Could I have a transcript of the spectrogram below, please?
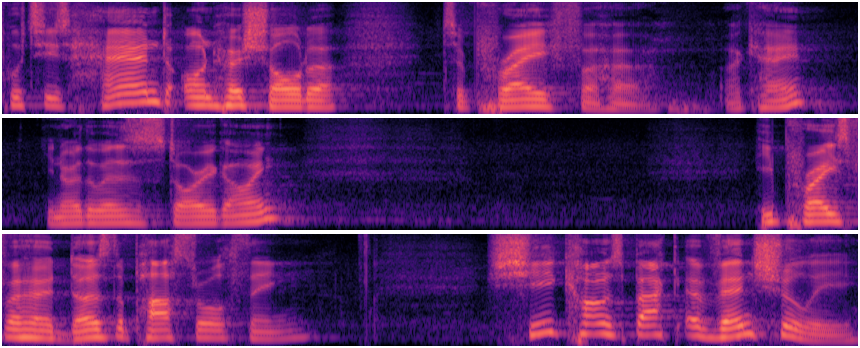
Puts his hand on her shoulder to pray for her, okay? You know the story going? He prays for her, does the pastoral thing. She comes back eventually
